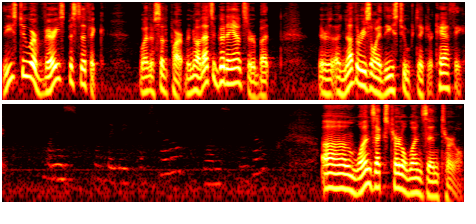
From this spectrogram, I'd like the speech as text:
These two are very specific why they're set apart. But no, that's a good answer, but there's another reason why these two in particular. Kathy. One is completely external, one's internal? Um, one's external, one's internal.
